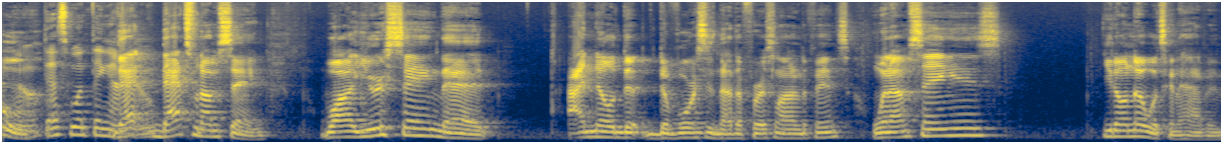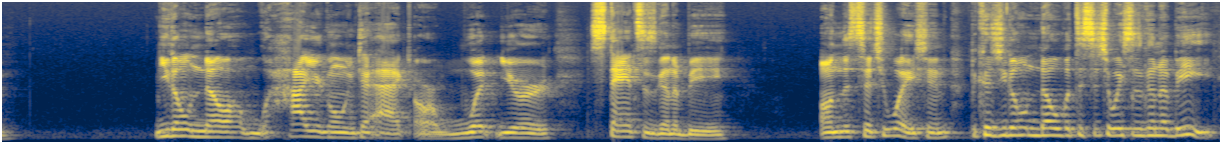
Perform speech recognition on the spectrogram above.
know. know. That's one thing I That know. that's what I'm saying. While you're saying that I know that divorce is not the first line of defense, what I'm saying is you don't know what's going to happen. You don't know how you're going to act or what your stance is going to be on the situation because you don't know what the situation is going to be.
